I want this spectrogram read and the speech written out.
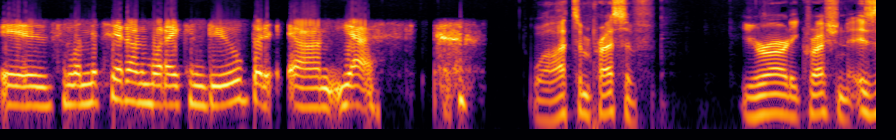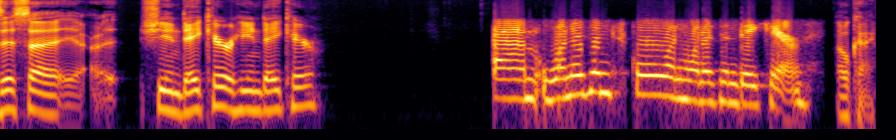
is limited on what I can do. But um, yes, Well, that's impressive. You're already crushing it. Is this uh, she in daycare or he in daycare? um, one is in school and one is in daycare. Okay.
